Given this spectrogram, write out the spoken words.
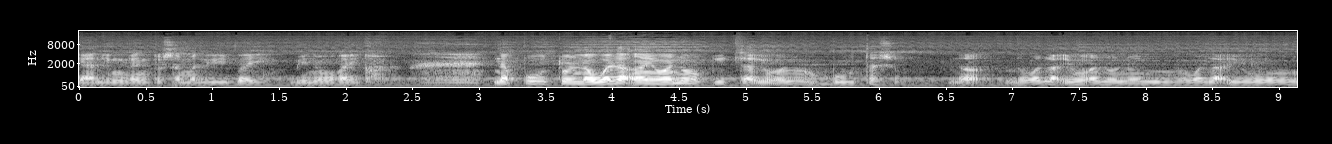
galing lang to sa Malibay. Binukay ko. Naputol, nawala nga yung ano, kita yung ano, butas. oh. Na, nawala yung ano nun, nawala yung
